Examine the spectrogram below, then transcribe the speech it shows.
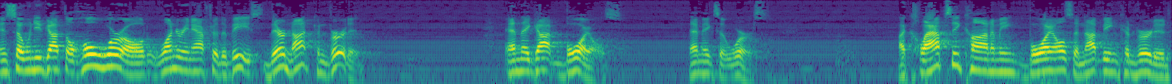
And so when you've got the whole world wondering after the beast, they're not converted and they got boils. That makes it worse. A collapsed economy, boils, and not being converted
